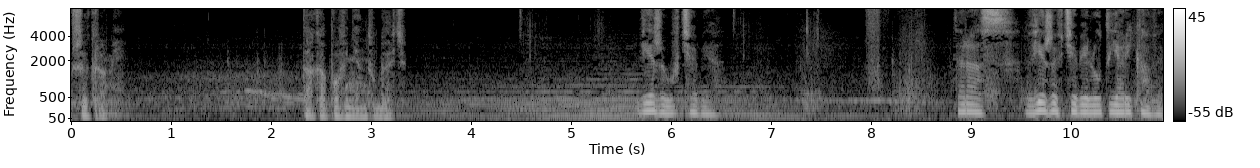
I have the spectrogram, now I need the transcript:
Przykro mi. Taka powinien tu być. Wierzył w ciebie. Teraz wierzy w ciebie lud Jarikawy.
